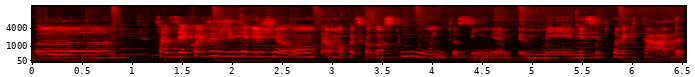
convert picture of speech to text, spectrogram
Uh, fazer coisas de religião é uma coisa que eu gosto muito, assim, eu me, me sinto conectada.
